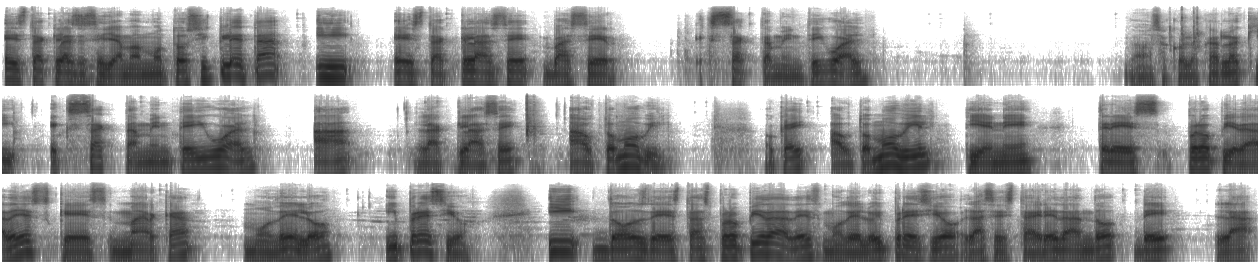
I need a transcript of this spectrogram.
esta clase se llama motocicleta y esta clase va a ser exactamente igual. Vamos a colocarlo aquí, exactamente igual a la clase automóvil. ¿Ok? Automóvil tiene tres propiedades que es marca, modelo y precio. Y dos de estas propiedades, modelo y precio, las está heredando de la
